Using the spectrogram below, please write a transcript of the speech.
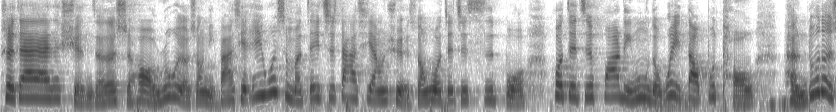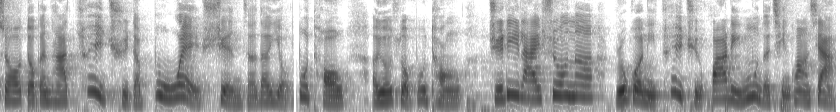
所以大家在选择的时候，如果有时候你发现，哎，为什么这支大西洋雪松或这支丝柏或这支花梨木的味道不同？很多的时候都跟它萃取的部位选择的有不同而有所不同。举例来说呢，如果你萃取花梨木的情况下，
